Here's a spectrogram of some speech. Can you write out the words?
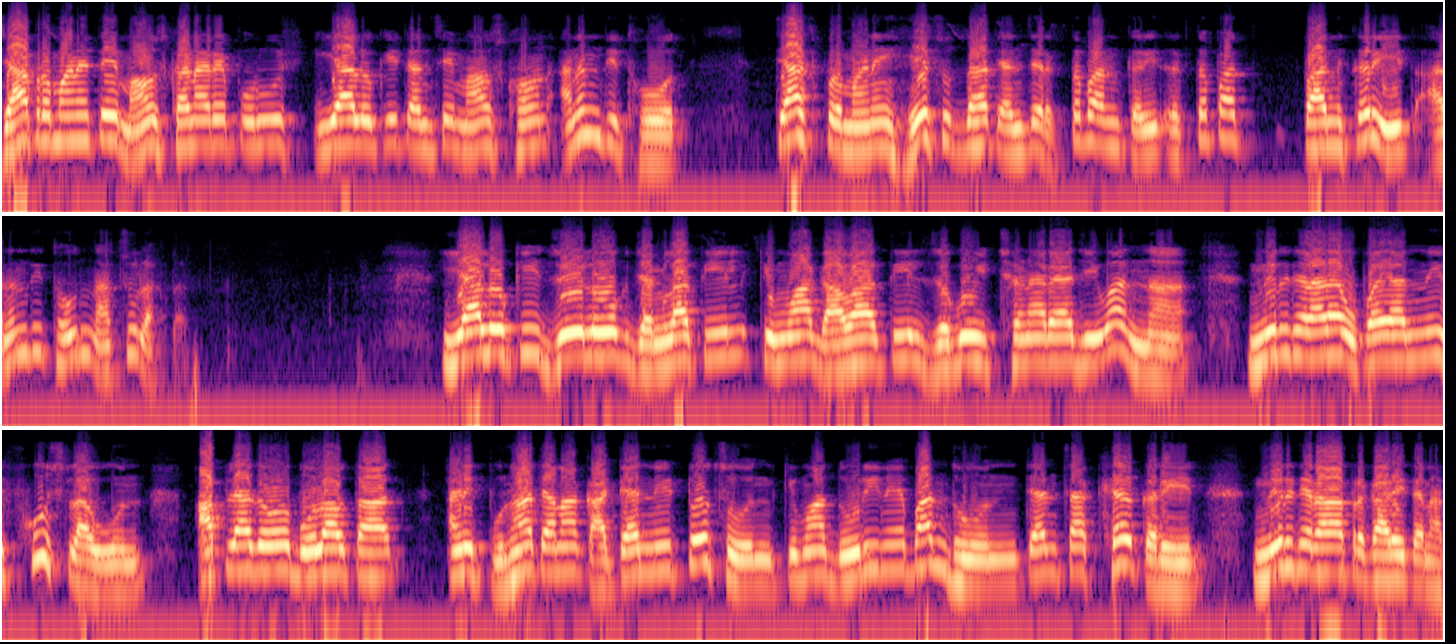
ज्याप्रमाणे ते मांस खाणारे पुरुष या लोकी त्यांचे मांस खाऊन आनंदित होत त्याचप्रमाणे हे सुद्धा त्यांचे रक्तपान करीत रक्तपात पान करीत आनंदित होऊन नाचू लागतात. या लोकी जे लोक जंगलातील किंवा गावातील जगू इच्छणाऱ्या जीवांना निरनिराळ्या उपायांनी फूस लावून आपल्याजवळ बोलावतात आणि पुन्हा त्यांना काट्यांनी टोचून किंवा दोरीने बांधून त्यांचा खेळ करीत निरनिराळ्या प्रकारे त्यांना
